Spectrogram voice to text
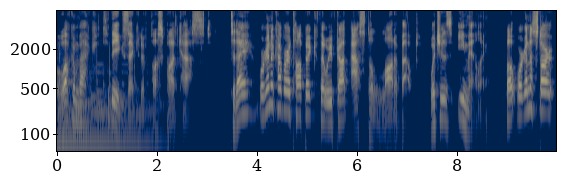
Welcome back to the Executive Plus podcast. Today, we're going to cover a topic that we've got asked a lot about, which is emailing. But we're going to start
